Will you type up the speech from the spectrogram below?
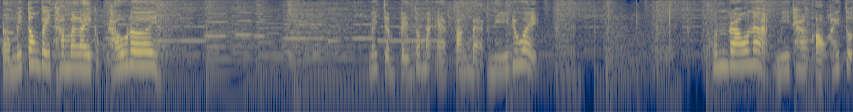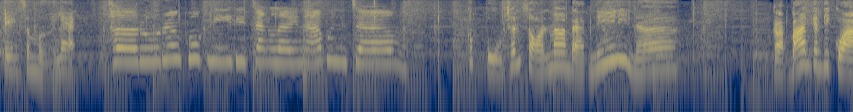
เราไม่ต้องไปทำอะไรกับเขาเลย ไม่จำเป็นต้องมาแอบฟังแบบนี้ด้วย คนเราน่ะ มีทางออกให้ตัวเองเสมอแหละ เธอรู้เรื่องพวกนี้ดีจังเลยนะบุญเจิม ก็ปู่ฉันสอนมาแบบนี้นี่นะ กลับบ้านกันดีกว่า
